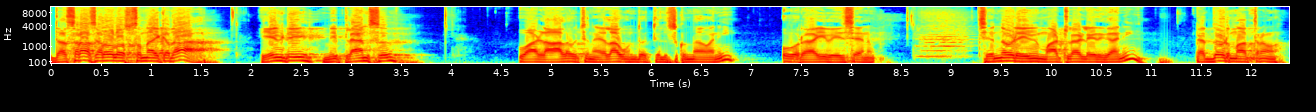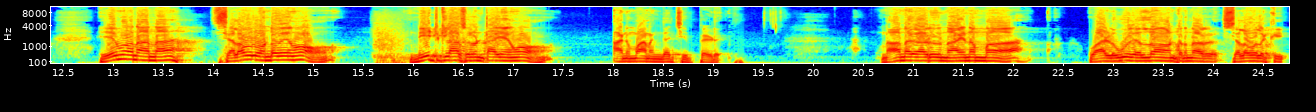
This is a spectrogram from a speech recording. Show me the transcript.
దసరా సెలవులు వస్తున్నాయి కదా? ఏమిటి మీ ప్లాన్స్? వాళ్ళ ఆలోచన ఎలా ఉందో తెలుసుకుందామని ఓ రాయి వేశాను. చిన్నోడు ఏమీ మాట్లాడలేదు కానీ పెద్దోడు మాత్రం ఏమో నాన్న సెలవులు ఉండవేమో నీట్ క్లాసులు ఉంటాయేమో అనుమానంగా చెప్పాడు. నాన్నగారు నాయనమ్మ వాళ్ళ ఊరు వెళ్దాం అంటున్నారు సెలవులకి.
